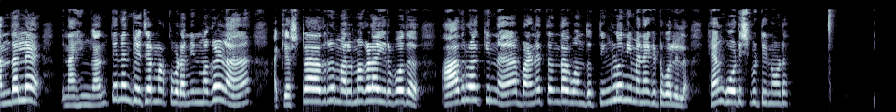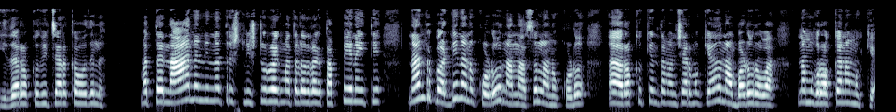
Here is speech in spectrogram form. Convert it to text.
ಅಂದಲ್ಲೇ, ನಾ ಹಿಂಗೆ ನಾನು ಬೇಜಾರು ಮಾಡ್ಕೊಬೇಡ. ನಿನ್ ಮಗಳನ್ನ ಆಕೆ ಎಷ್ಟಾದ್ರೂ ಮಲ್ಮಗಳ ಇರ್ಬೋದು. ಆದ್ರೂ ಆಕಿನ ಬಾಣೆ ತಂದಾಗ ಒಂದು ತಿಂಗಳು ನೀ ಮನೆಗೆ ಇಟ್ಕೊಲಿಲ್ಲ. ಹೆಂಗೆ ಓಡಿಸ್ಬಿಟ್ಟಿ ನೋಡು. ಇದ ರೊಕ್ಕ ವಿಚಾರಕ್ಕೆ ಹೋದಿಲ್ಲ. ಮತ್ತೆ ನಾನು ನಿನ್ನ ಹತ್ರ ಇಷ್ಟು ನಿಷ್ಠೂರವಾಗಿ ಮಾತಾಡೋದ್ರಾಗ ತಪ್ಪೇನೈತಿ? ನನ್ನ ಬಡ್ಡಿ ನನಗೆ ಕೊಡು, ನನ್ನ ಅಸಲು ನನಗೆ ಕೊಡು. ರೊಕ್ಕಕ್ಕಿಂತ ಮನುಷ್ಯರ ಮುಖ್ಯ, ನಾವು ಬಡವ್ರವ ನಮ್ಗೆ ರೊಕ್ಕನ ಮುಖ್ಯ.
